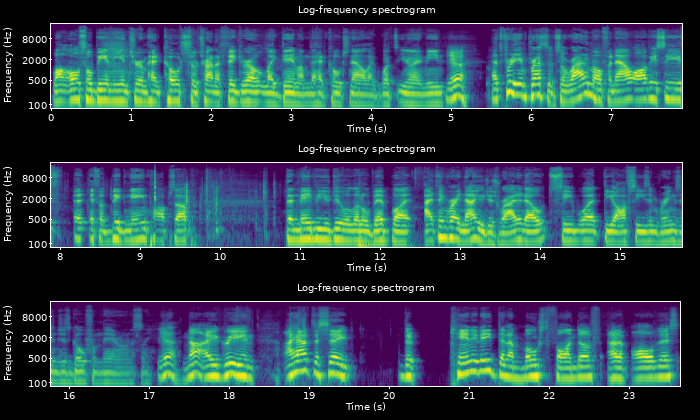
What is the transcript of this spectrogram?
while also being the interim head coach, so trying to figure out like, damn, I'm the head coach now. Like, what's you know what I mean? Yeah. That's pretty impressive. So ride him out for now. Obviously, if if a big name pops up, then maybe you do a little bit. But I think right now you just ride it out, see what the off season brings, and just go from there. Honestly. Yeah, no, I agree. And I have to say, the candidate that I'm most fond of out of all of this,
